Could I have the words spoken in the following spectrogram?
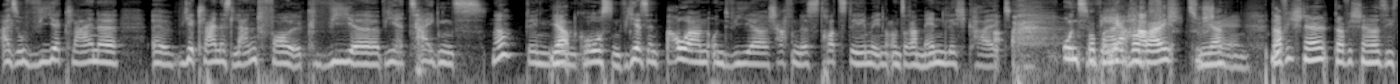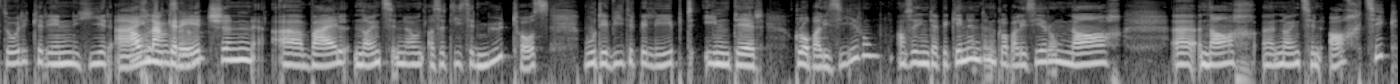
Also wir kleine, äh, wir kleines Landvolk, wir, wir zeigen es ne? den, ja. den Großen. Wir sind Bauern und wir schaffen es trotzdem in unserer Männlichkeit, ah. uns wobei, wehrhaft wobei, zu stellen. Ja. Darf, ich schnell, darf ich schnell als Historikerin hier eingrätschen? Äh, weil 1900, also dieser Mythos wurde wiederbelebt in der Globalisierung, also in der beginnenden Globalisierung nach, äh, nach äh, 1980.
